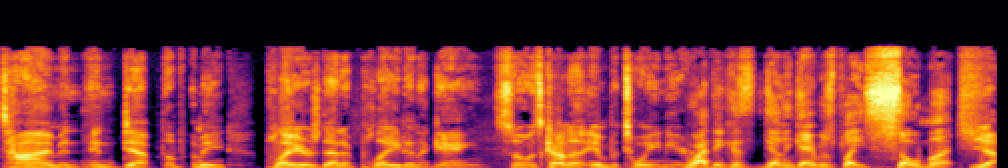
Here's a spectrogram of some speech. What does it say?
time and, and depth of, I mean, players that have played in a game. So it's kind of in between here. Well, I think because Dillon Gabriel's played so much, Yeah.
